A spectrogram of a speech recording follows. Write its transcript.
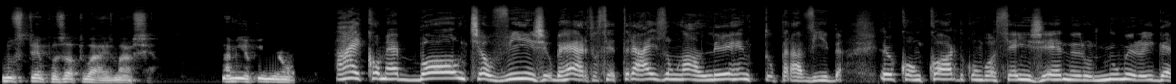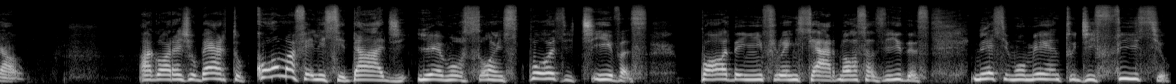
nos tempos atuais, Márcia, na minha opinião. Ai, como é bom te ouvir, Gilberto. Você traz um alento para a vida. Eu concordo com você em gênero, número e grau. Agora, Gilberto, como a felicidade e emoções positivas podem influenciar nossas vidas nesse momento difícil,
